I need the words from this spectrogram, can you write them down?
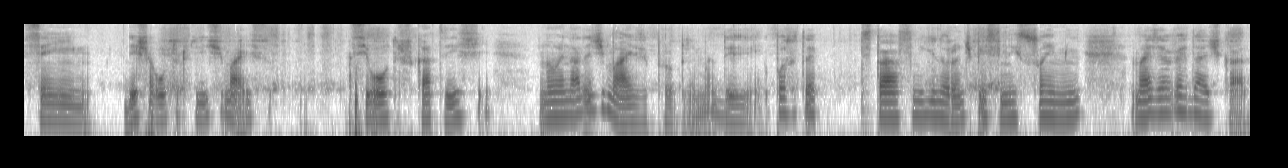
sem deixar outro triste, mas se o outro ficar triste, não é nada demais, é problema dele. Eu posso até estar sendo ignorante pensando isso só em mim, mas é a verdade, cara.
